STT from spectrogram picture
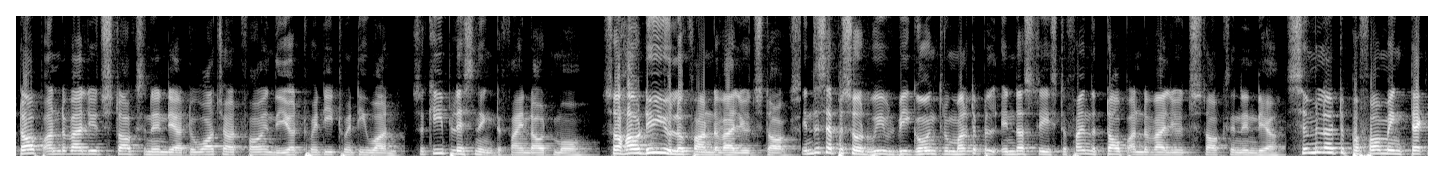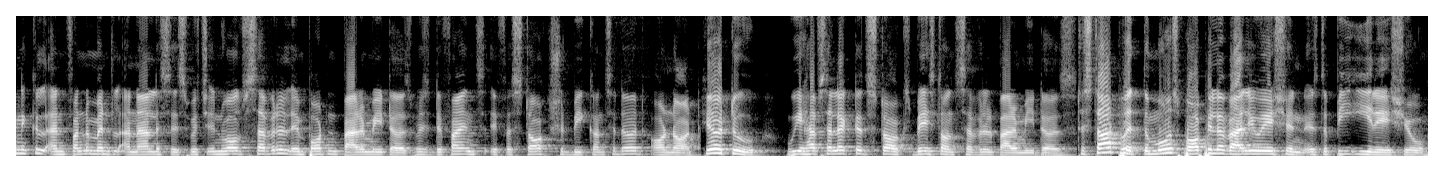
top undervalued stocks in India to watch out for in the year 2021. So keep listening to find out more. So how do you look for undervalued stocks? In this episode, we will be going through multiple industries to find the top undervalued stocks in India. Similar to performance performing technical and fundamental analysis which involves several important parameters which defines if a stock should be considered or not. Here too, we have selected stocks based on several parameters. To start with, the most popular valuation is the PE ratio.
